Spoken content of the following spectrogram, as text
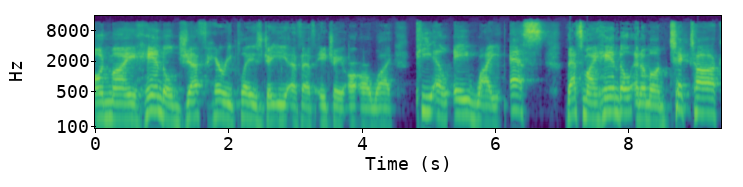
on my handle, Jeff Harry Plays, J E F F H A R R Y P L A Y S. That's my handle. And I'm on TikTok,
